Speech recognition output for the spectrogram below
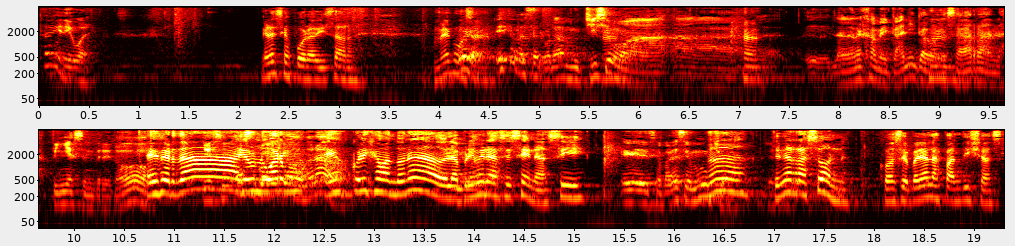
Está bien igual. Gracias por avisarme. Mirá cómo Bueno, se... esto me hace acordar muchísimo a, a- Ah. eh, la naranja mecánica cuando se agarran las piñas entre todos. Es verdad, Es era un lugar... abandonado. Es un colegio abandonado, las Sí, primeras ¿verdad? escenas, sí. Eh, se parece mucho. Ah, tenés razón. Cuando se pelean las pandillas.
